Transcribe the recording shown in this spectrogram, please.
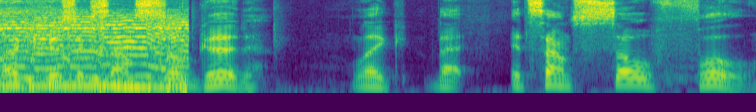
That, acoustic sounds so good. Like that, it sounds so full.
